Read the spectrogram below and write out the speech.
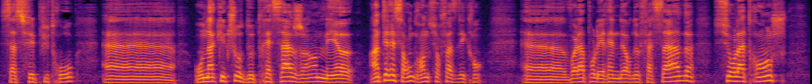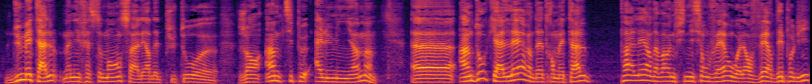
ça se fait plus trop. Euh, on a quelque chose de très sage, hein, mais euh, intéressant, grande surface d'écran. voilà pour les renders de façade. Sur la tranche, du métal, manifestement, ça a l'air d'être plutôt genre un petit peu aluminium. Euh, un dos qui a l'air d'être en métal, pas l'air d'avoir une finition vert ou alors vert dépoli.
